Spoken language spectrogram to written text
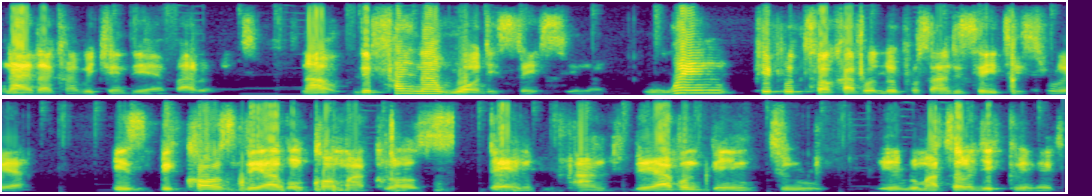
neither can we change the environment. Now, the final word is this, you know, when people talk about lupus and they say it is rare, it's because they haven't come across them and they haven't been to a rheumatology clinic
